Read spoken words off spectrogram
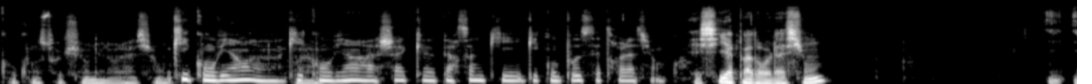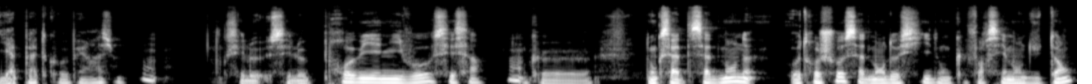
co-construction d'une relation. qui convient, euh, qui Voilà. convient à chaque personne qui, qui compose cette relation. quoi. Et s'il n'y a pas de relation, il n'y a pas de coopération. Mm. C'est le, le premier niveau, c'est ça. Mm. Donc, euh, donc ça, ça demande autre chose, ça demande aussi donc forcément du temps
